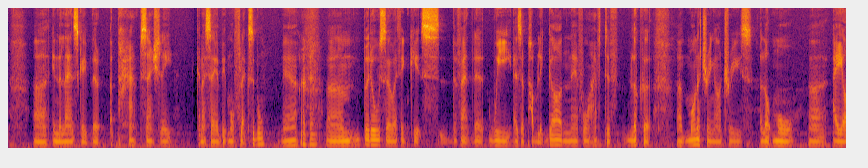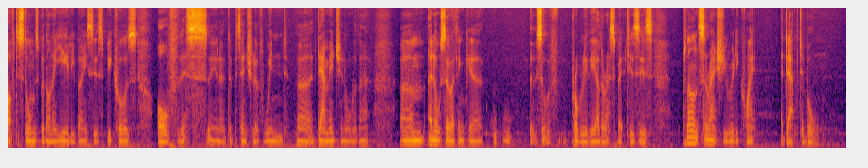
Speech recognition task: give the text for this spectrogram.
uh, in the landscape that are perhaps actually can I say a bit more flexible yeah. Okay. Um, but also, I think it's the fact that we, as a public garden, therefore have to f- look at uh, monitoring our trees a lot more. Uh, a after storms, but on a yearly basis because of this, you know, the potential of wind uh, damage and all of that. Um, and also, I think uh, w- w- sort of probably the other aspect is is plants are actually really quite adaptable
